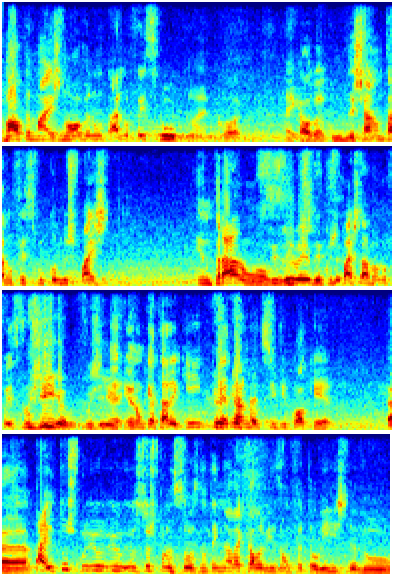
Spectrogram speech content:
malta mais nova não está no Facebook, não é? claro. É aquela coisa que me deixaram de estar no Facebook quando os pais entraram ou perceber que os pais estavam no Facebook. Fugiam, fugiam. Eu não quero estar aqui, quero estar noutro sítio qualquer. Ah, pá, eu, esper- eu, eu- eu sou esperançoso, não tenho nada aquela visão fatalista do.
